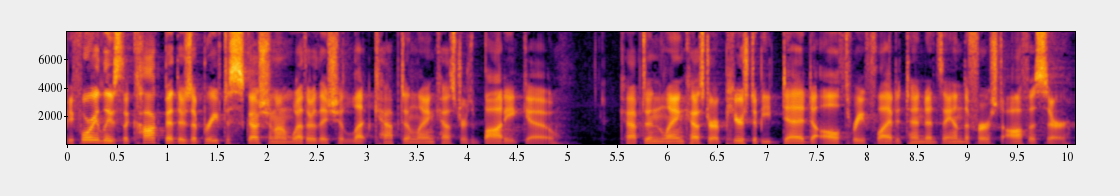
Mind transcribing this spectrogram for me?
Before he leaves the cockpit, there's a brief discussion on whether they should let Captain Lancaster's body go. Captain Lancaster appears to be dead to all three flight attendants and the first officer.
